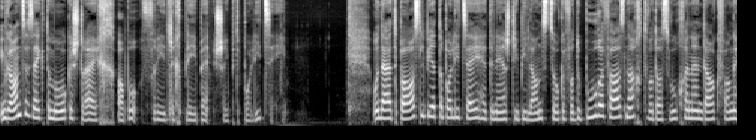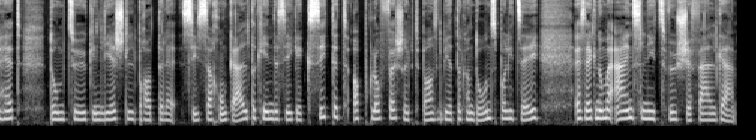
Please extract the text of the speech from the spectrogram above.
Im Ganzen sagt der Morgenstreich aber friedlich bleiben, schreibt die Polizei. Und auch die Baselbieter Polizei hat eine erste Bilanz gezogen von der Bauernfasnacht, die das Wochenende angefangen hat. Die Umzüge in Liestel, Brattelen, Sissach und Gelderkinder sind gesittet abgelaufen, schreibt die Baselbieter Kantonspolizei. Es hat nur einzelne Zwischenfälle gegeben.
